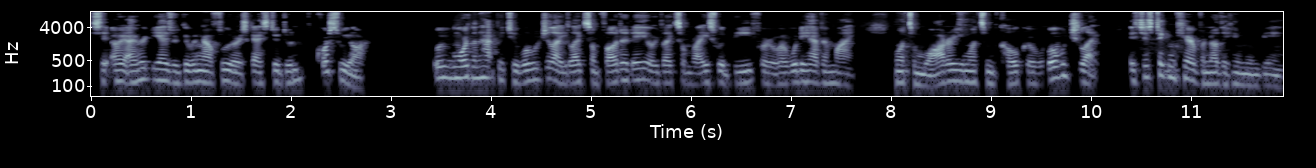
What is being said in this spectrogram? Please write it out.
say, "Oh, I heard you guys are giving out food. Are you guys still doing?" Of course we are. We're more than happy to. What would you like? You like some pho today, or you like some rice with beef, or what do you have in mind? You want some water? You want some coke, or what would you like? It's just taking care of another human being,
